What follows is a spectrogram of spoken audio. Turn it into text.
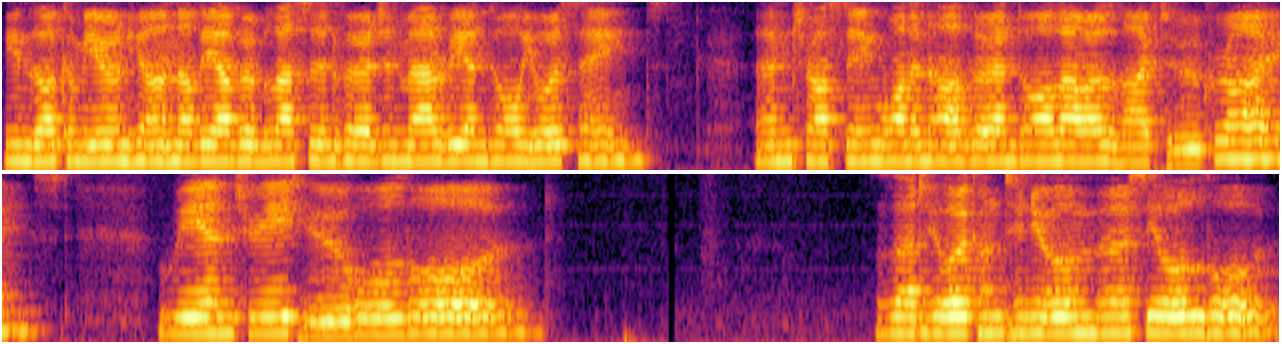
in the communion of the ever blessed Virgin Mary and all your saints, entrusting one another and all our life to Christ, we entreat you, O Lord. Let your continual mercy, O Lord,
